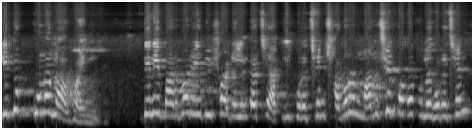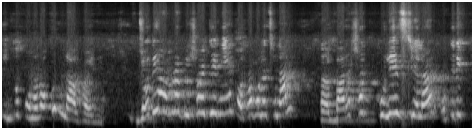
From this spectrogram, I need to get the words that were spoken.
কিন্তু কোনো লাভ হয়নি। তিনি বারবার এই বিষয়ে রেলের কাছে আপিল করেছেন, সাধারণ মানুষের কথা তুলে ধরেছেন, কিন্তু কোনো রকম লাভ হয়নি। যদিও আমরা বিষয়টি নিয়ে কথা বলেছিলাম বারাসাত পুলিশ জেলার অতিরিক্ত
